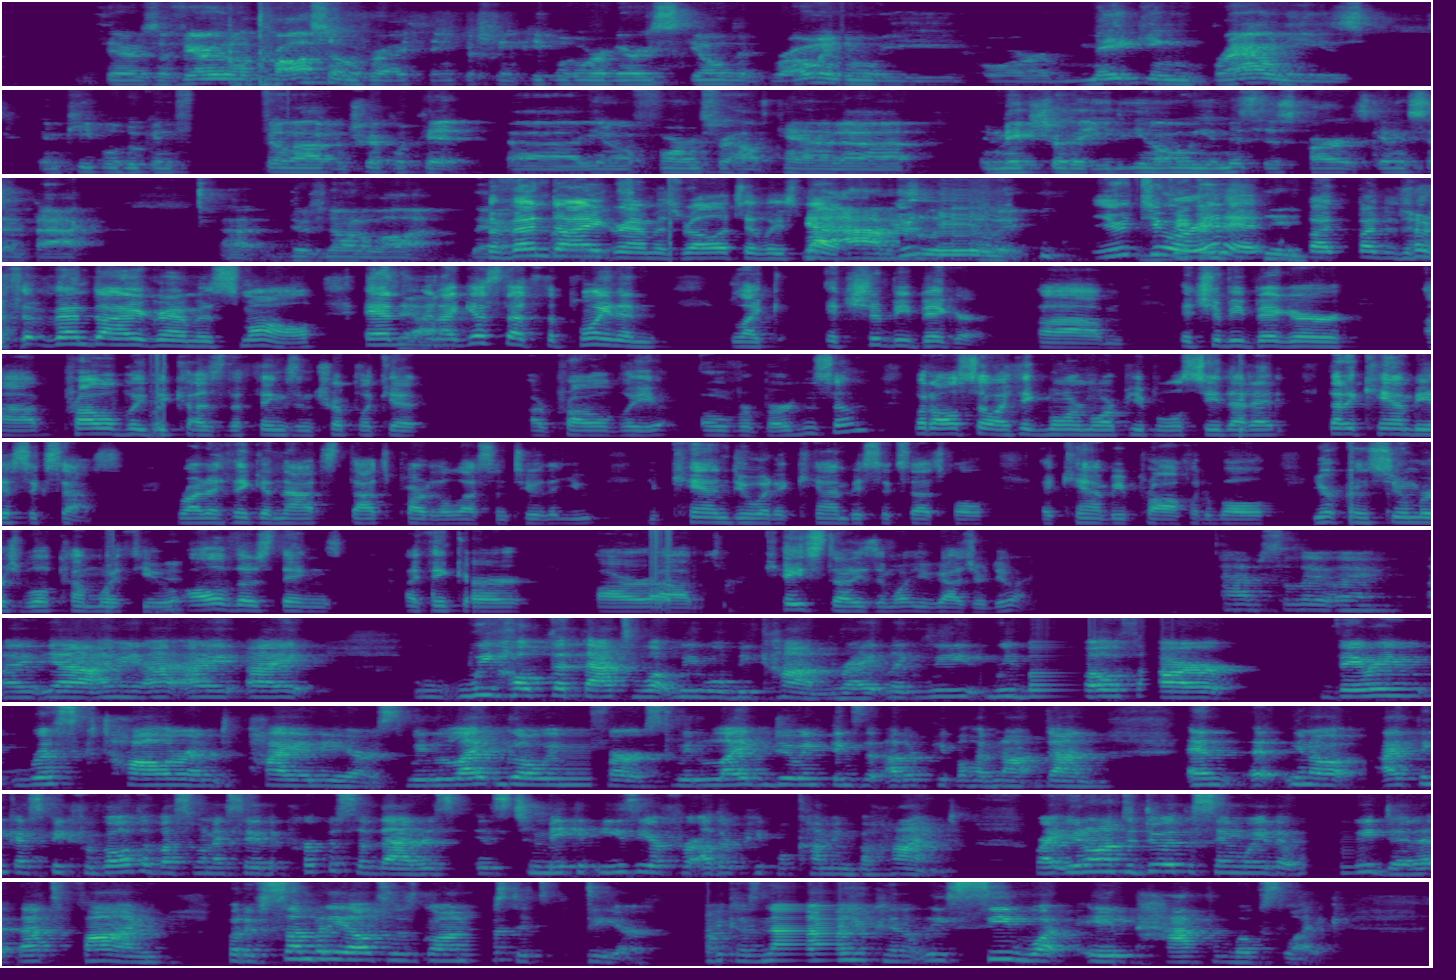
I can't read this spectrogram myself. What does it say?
there's a very little crossover, I think, between people who are very skilled at growing weed or making brownies and people who can fill out and triplicate, uh, you know, forms for Health Canada and make sure that you, you know, you miss this part, it's getting sent back. Uh, there's not a lot. There, the Venn right? diagram is relatively small. Yeah, absolutely. You, you two are in it, but but the, the, Venn diagram is small, and yeah. and I guess that's the point. And like, it should be bigger. Um, it should be bigger uh, probably because the things in triplicate are probably overburdensome, but also I think more and more people will see that it that it can be a success, right? I think, and that's that's part of the lesson too that you you can do it, it can be successful, it can be profitable. Your consumers will come with you. All of those things I think are are uh, case studies in what you guys are doing. Absolutely, I yeah, I mean, I I. I we hope that that's what we will become right like we we both are very risk tolerant pioneers. We like going first. We like doing things that other people have not done. And uh, you know, I think I speak for both of us when I say the purpose of that is is to make it easier for other people coming behind. Right? You don't have to do it the same way that we did it. That's fine. But if somebody else has gone first, it's easier because now you can at least see what a path looks like.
